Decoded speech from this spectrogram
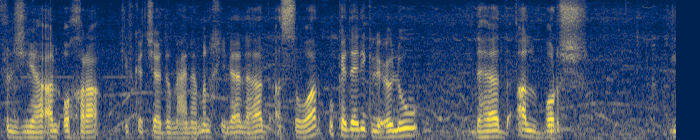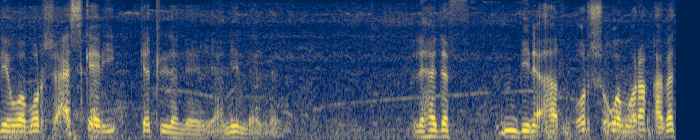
في الجهة الأخرى كيف كتشاهدوا معنا من خلال هذه الصور وكذلك العلو لهذا البرج. اللي هو برج عسكري كتل يعني الهدف من بناء هذا البرج هو مراقبة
